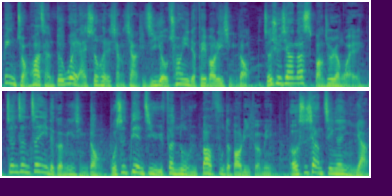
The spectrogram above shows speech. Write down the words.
并转化成对未来社会的想象以及有创意的非暴力行动。哲学家 Nussbaum 就认为，真正正义的革命行动不是奠基于愤怒与报复的暴力革命，而是像金恩一样，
